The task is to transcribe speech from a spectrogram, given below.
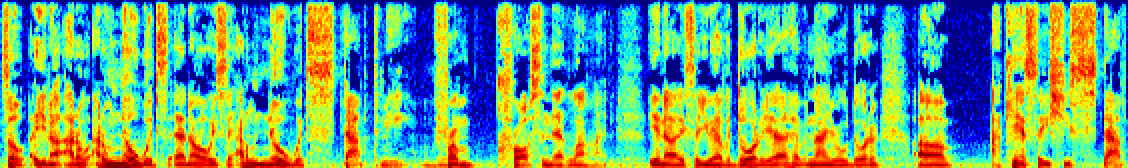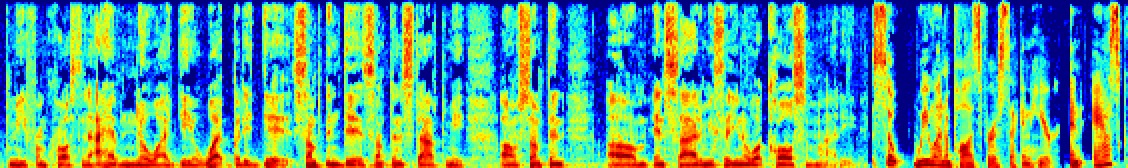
So you know, I don't I don't know what's and I always say I don't know what stopped me from crossing that line. You know, they say you have a daughter. Yeah, I have a nine year old daughter. Um, I can't say she stopped me from crossing it. I have no idea what, but it did. Something did. Something stopped me. Um, something um, inside of me said, you know what, call somebody. So we want to pause for a second here and ask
